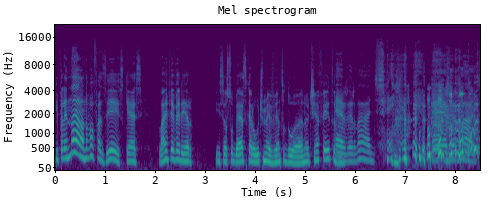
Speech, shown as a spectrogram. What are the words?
E falei, não, não vou fazer, esquece. Lá em fevereiro. E se eu soubesse que era o último evento do ano, eu tinha feito, né? É verdade. é verdade.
